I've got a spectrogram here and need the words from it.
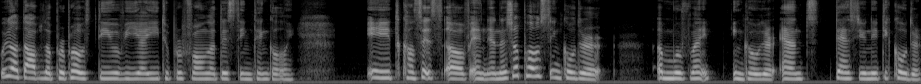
We adopt the proposed DUVAE to perform the disentangling. It consists of an initial pose encoder, a movement encoder, and dance unit decoder.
